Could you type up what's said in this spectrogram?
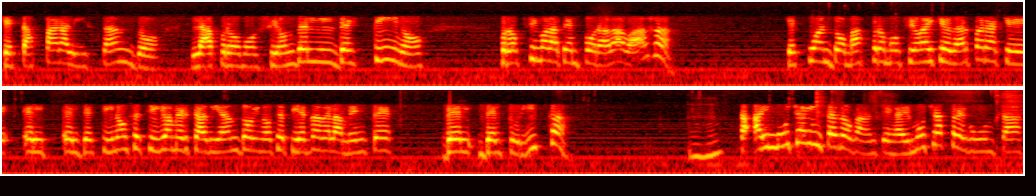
que estás paralizando la promoción del destino próximo a la temporada baja? Que es cuando más promoción hay que dar para que el, el destino se siga mercadeando y no se pierda de la mente del, del turista. hay muchas interrogantes, hay muchas preguntas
